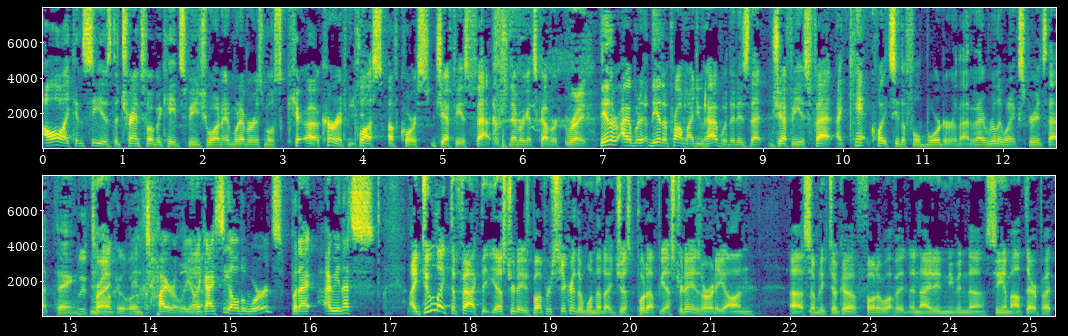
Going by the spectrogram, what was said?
all I can see is the transphobic hate speech one and whatever is most cu- uh, current. Plus, of course, Jeffy is fat, which never gets covered. Right. The other, I would, the other problem I do have with it is that Jeffy is fat. I can't quite see the full border of that, and I really want to experience that thing What are you Right. talking about? entirely. Like I see all the words, but I, I mean that's. I do like the fact that yesterday's bumper sticker, the one that I just put up yesterday, is already on. Uh, somebody took a photo of it, and I didn't even uh, see him out there. But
